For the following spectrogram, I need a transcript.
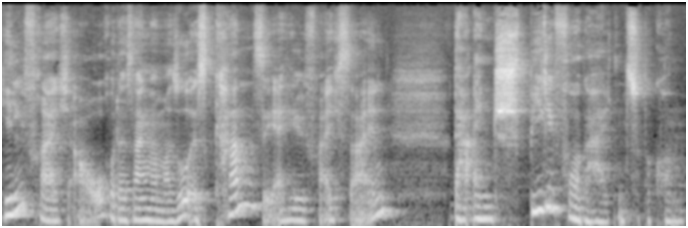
hilfreich auch, oder sagen wir mal so, es kann sehr hilfreich sein, da einen Spiegel vorgehalten zu bekommen.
